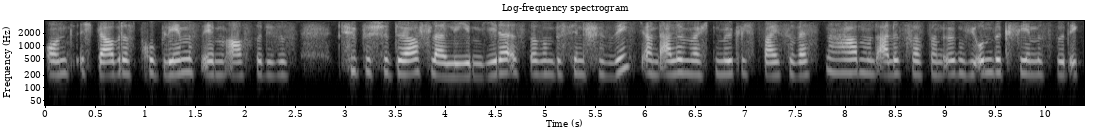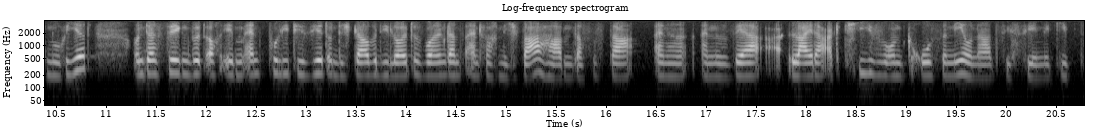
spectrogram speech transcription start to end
Und ich glaube, das Problem ist eben auch so dieses typische Dörflerleben. Jeder ist da so ein bisschen für sich und alle möchten möglichst weiße Westen haben und alles, was dann irgendwie unbequem ist, wird ignoriert und deswegen wird auch eben entpolitisiert und ich glaube, die Leute wollen ganz einfach nicht wahrhaben, dass es da eine, eine sehr leider aktive und große Neonazi-Szene gibt.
